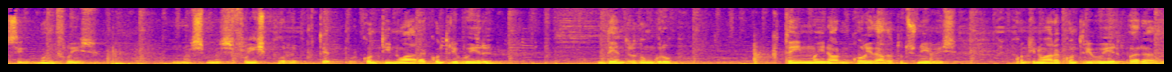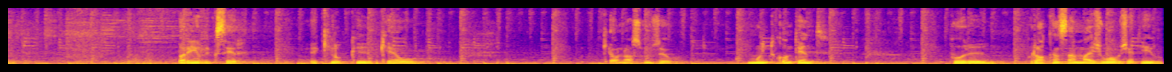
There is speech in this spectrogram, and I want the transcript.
Sinto muito feliz, mas, mas feliz por, por, ter, por continuar a contribuir dentro de um grupo que tem uma enorme qualidade a todos os níveis, continuar a contribuir para, para enriquecer aquilo que, que, é o, que é o nosso museu. Muito contente por, por alcançar mais um objetivo,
